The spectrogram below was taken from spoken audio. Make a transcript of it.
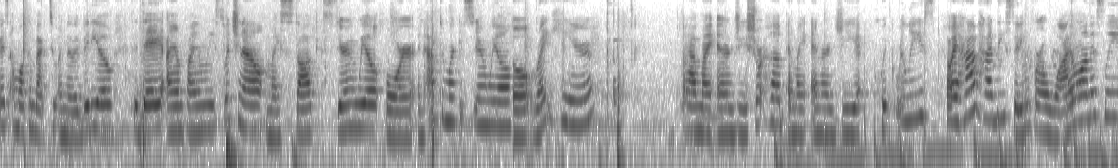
guys and welcome back to another video. Today I am finally switching out my stock steering wheel for an aftermarket steering wheel. So right here I have my NRG short hub and my NRG quick release. So I have had these sitting for a while honestly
